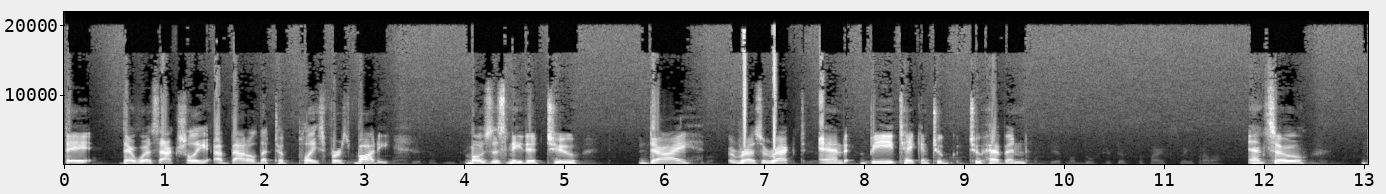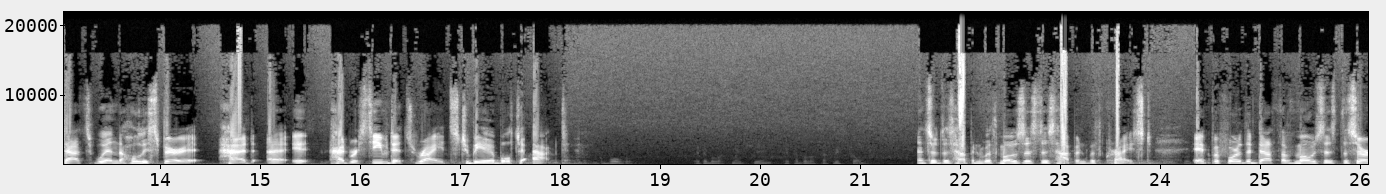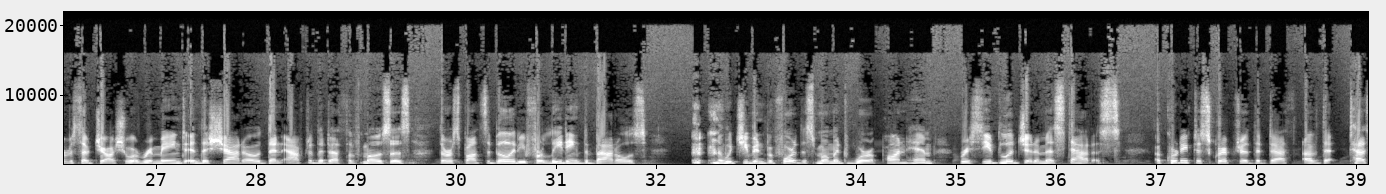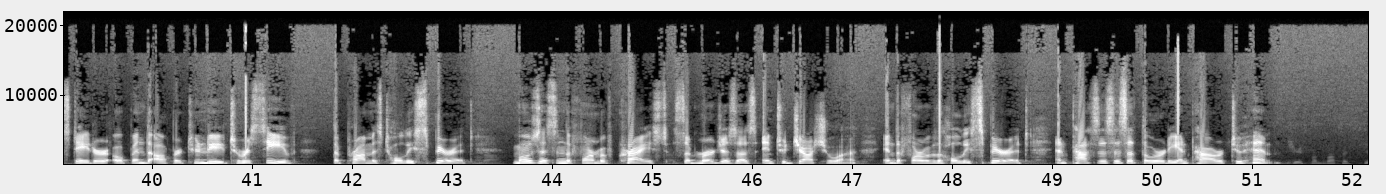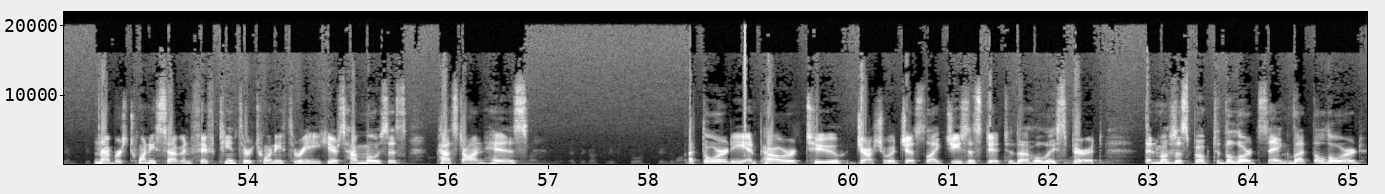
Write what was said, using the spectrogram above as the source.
they there was actually a battle that took place for his body. Moses needed to die, resurrect, and be taken to to heaven. And so that's when the Holy Spirit had uh, it had received its rights to be able to act. And so this happened with Moses, this happened with Christ. If before the death of Moses the service of Joshua remained in the shadow, then after the death of Moses, the responsibility for leading the battles, which even before this moment were upon him, received legitimate status. According to Scripture, the death of the testator opened the opportunity to receive the promised Holy Spirit. Moses, in the form of Christ, submerges us into Joshua in the form of the Holy Spirit and passes his authority and power to him. Numbers 27, 15 through 23. Here's how Moses passed on his authority and power to Joshua, just like Jesus did to the Holy Spirit. Then Moses spoke to the Lord, saying, Let the Lord,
